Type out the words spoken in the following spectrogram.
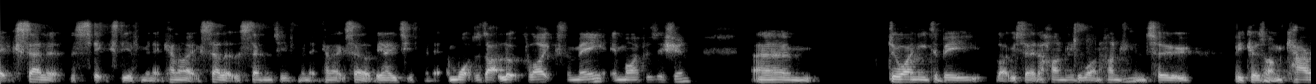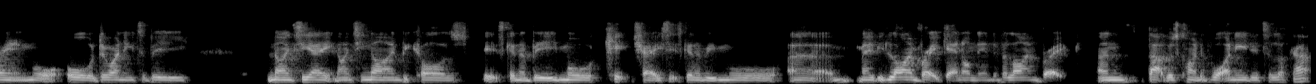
excel at the 60th minute? Can I excel at the 70th minute? Can I excel at the 80th minute? And what does that look like for me in my position? Um, do I need to be, like we said, 101, 102 because I'm carrying more? Or do I need to be 98, 99 because it's going to be more kick chase. It's going to be more um, maybe line break, getting on the end of a line break. And that was kind of what I needed to look at.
